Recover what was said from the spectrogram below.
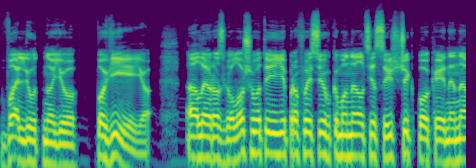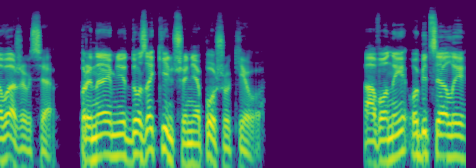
валютною повією, але розголошувати її професію в комуналці сищик поки не наважився, принаймні до закінчення пошуків. А вони обіцяли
